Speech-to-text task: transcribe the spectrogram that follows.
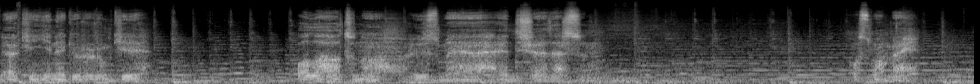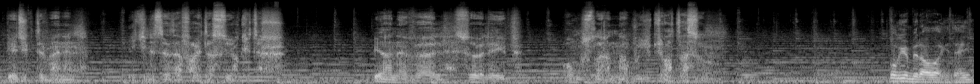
Lakin yine görürüm ki Bala Hatun'u üzmeye endişe edersin. Osman Bey, geciktirmenin ikinize de faydası yok idir. Bir an evvel söyleyip omuzlarına bu yükü atasın. Bugün bir hava gideyim.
